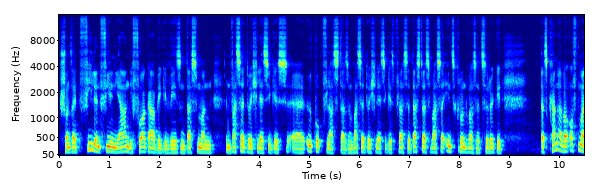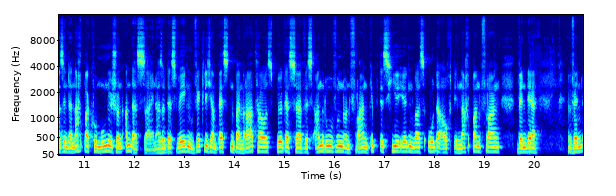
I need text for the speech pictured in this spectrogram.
schon seit vielen, vielen Jahren die Vorgabe gewesen, dass man ein wasserdurchlässiges äh, Ökopflaster, also ein wasserdurchlässiges Pflaster, dass das Wasser ins Grundwasser zurückgeht. Das kann aber oftmals in der Nachbarkommune schon anders sein. Also deswegen wirklich am besten beim Rathaus Bürgerservice anrufen und fragen, gibt es hier irgendwas oder auch den Nachbarn fragen, wenn der wenn,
